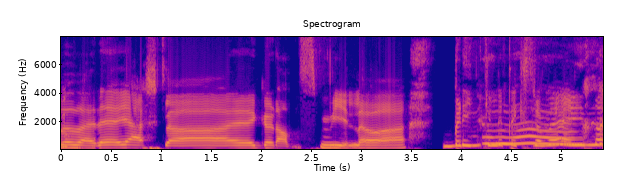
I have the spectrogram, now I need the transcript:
det der jæskla glanssmilet og blinke litt ekstra med øynene.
